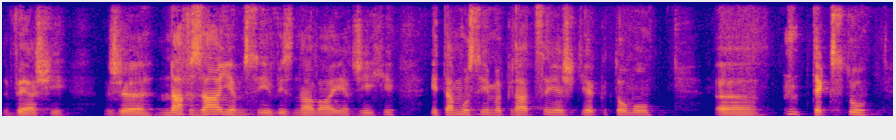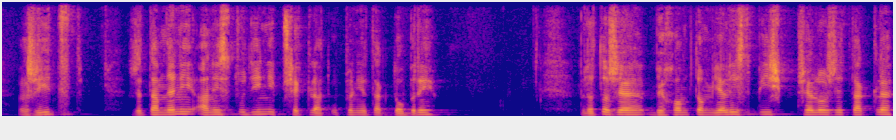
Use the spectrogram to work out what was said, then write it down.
verši, že navzájem si vyznávají hříchy, i tam musíme krátce ještě k tomu eh, textu říct, že tam není ani studijní překlad úplně tak dobrý, protože bychom to měli spíš přeložit takhle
